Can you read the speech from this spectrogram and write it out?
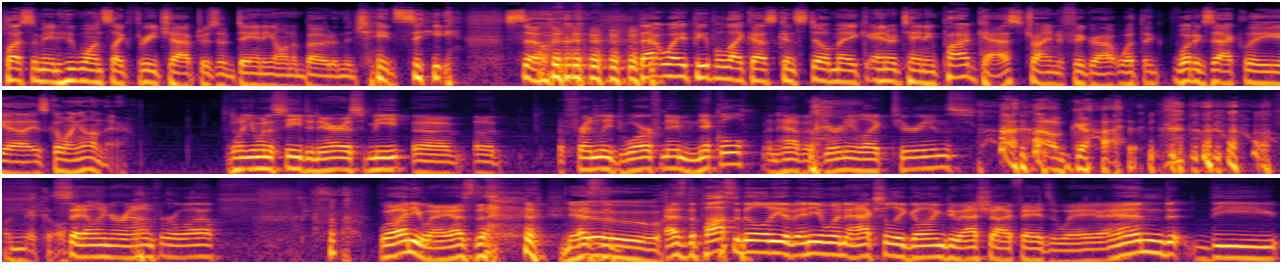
Plus, I mean, who wants like three chapters of Dany on a boat in the Jade Sea? So that way, people like us can still make entertaining podcasts trying to figure out what the what exactly uh, is going on there. Don't you want to see Daenerys meet uh, a, a friendly dwarf named Nickel and have a journey like Tyrion's, oh God, oh, Nickel. sailing around for a while? Well, anyway, as the, No. as the as the possibility of anyone actually going to Asshai fades away, and the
